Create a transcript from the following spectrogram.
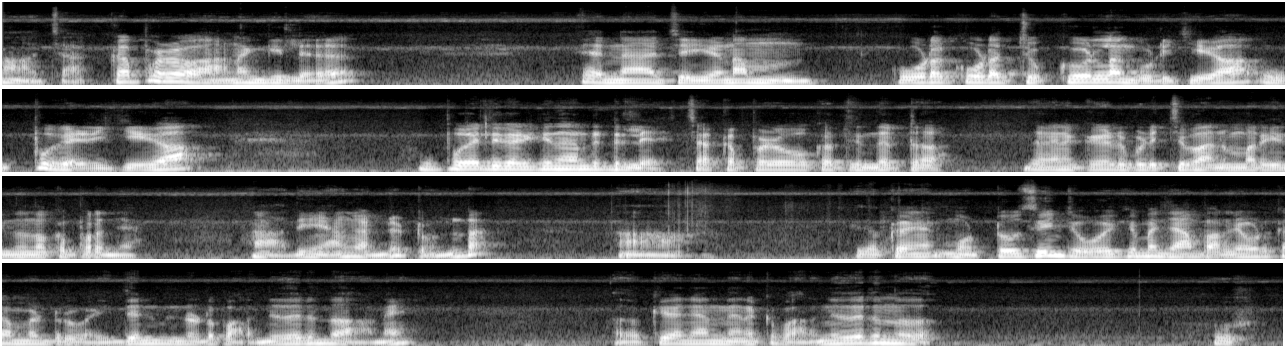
ആ ചക്കപ്പഴമാണെങ്കിൽ എന്നാ ചെയ്യണം? കൂടെ കൂടെ ചുക്കുവെള്ളം കുടിക്കുക ഉപ്പ് കഴിക്കുക. ഉപ്പ് കല്ല് കഴിക്കുന്ന കണ്ടിട്ടില്ലേ? ചക്കപ്പഴമൊക്കെ തിന്നിട്ട് ദഹനക്കേട് പിടിച്ച് വനം മറിയുന്നതെന്നൊക്കെ പറഞ്ഞ്. ആ അത് ഞാൻ കണ്ടിട്ടുണ്ട്. ആ ഇതൊക്കെ മൊട്ടൂസിയും ചോദിക്കുമ്പോൾ ഞാൻ പറഞ്ഞു കൊടുക്കാൻ വേണ്ടി ഒരു വൈദ്യൻ എന്നോട് പറഞ്ഞു തരുന്നതാണേ. അതൊക്കെയാണ് ഞാൻ നിനക്ക് പറഞ്ഞു തരുന്നത്. ഉഹ്.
